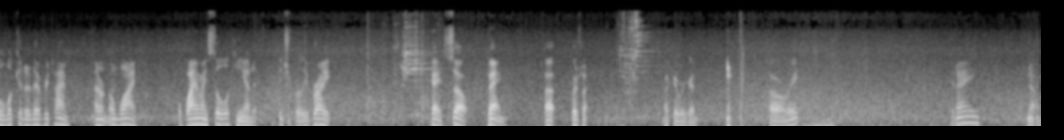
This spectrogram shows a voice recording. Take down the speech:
I look at it every time. I don't know why. But why am I still looking at it? It's really bright. Okay, so bang. Uh, where's my? Okay, we're good. All right. Did I? No.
